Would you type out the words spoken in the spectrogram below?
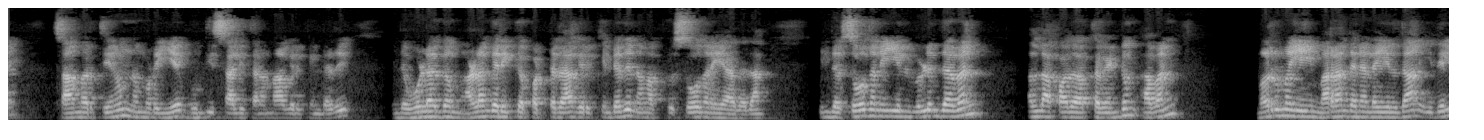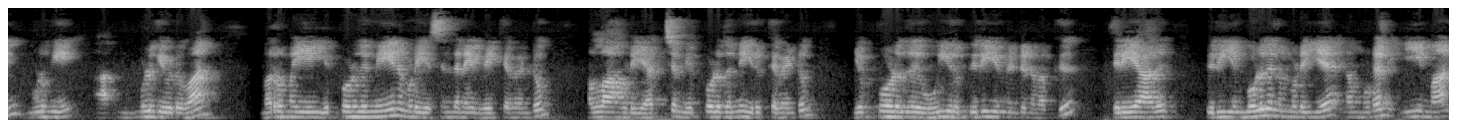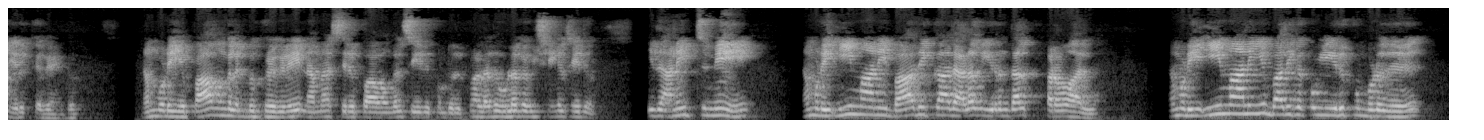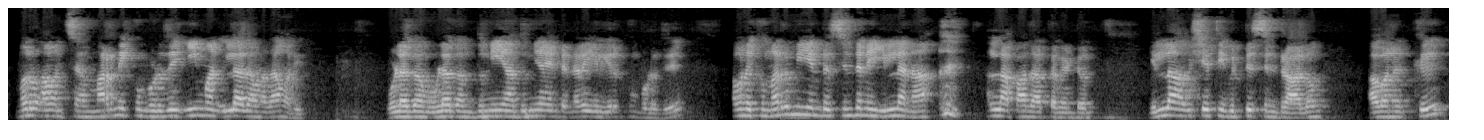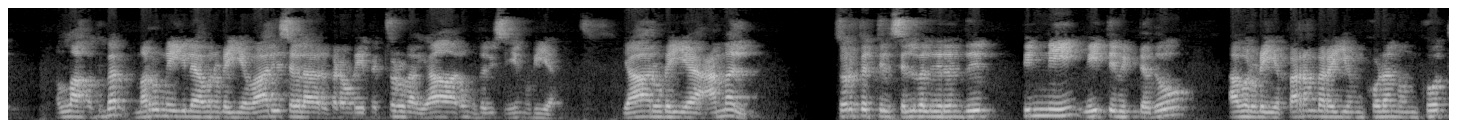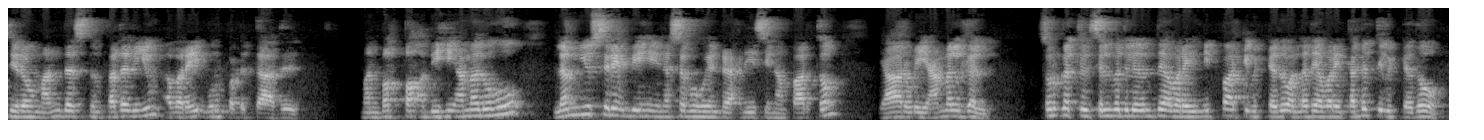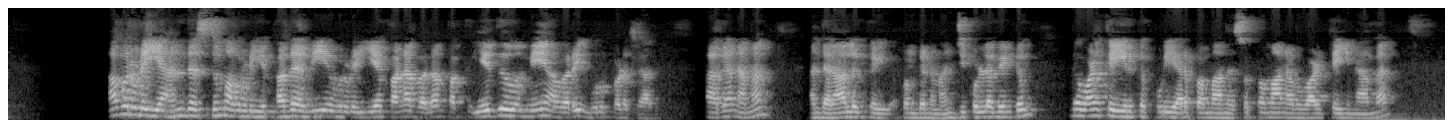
சாமர்த்தியமும் நம்முடைய புத்திசாலித்தனமாக இருக்கின்றது. இந்த உலகம் அலங்கரிக்கப்பட்டதாக இருக்கின்றது. நமக்கு சோதனையாக தான் இந்த சோதனையில் விழுந்தவன் அல்லாஹ் பாதுகாக்க வேண்டும். அவன் மறுமையை மறந்த நிலையில்தான் இதில் முழுகி முழுகி விடுவான் மறுமையை எப்பொழுதுமே நம்முடைய சிந்தனையில் வைக்க வேண்டும். அல்லாஹுடைய அச்சம் எப்பொழுதுமே இருக்க வேண்டும். எப்பொழுது உயிர் பிரியும் என்று நமக்கு தெரியாது. பிரியும் பொழுது நம்முடைய நம்முடன் ஈமான் இருக்க வேண்டும். நம்முடைய பாவங்கள் என்பவர்களே நம்ம சிறு பாவங்கள் செய்து கொண்டிருக்கோம் அல்லது உலக விஷயங்கள் செய்து இது அனைத்துமே நம்முடைய ஈமானை பாதிக்காத அளவு இருந்தால் பரவாயில்ல. நம்முடைய ஈமானையும் பாதிக்கக்கூடிய இருக்கும் பொழுது மறு அவன் மரணிக்கும் பொழுது ஈமான் இல்லாதவனை தான் மறிக்கும். உலகம் உலகம் துனியா துனியா என்ற நிலையில் இருக்கும் பொழுது அவனுக்கு மறுமை என்ற சிந்தனை இல்லைன்னா அல்லாஹ் பாதுகாக்க வேண்டும். எல்லா விஷயத்தையும் விட்டு சென்றாலும் அவனுக்கு அல்லாஹ் அக்பர் மறுமையில அவனுடைய வாரிசுகளாக இருக்கிற அவனுடைய பெற்றோர்களாக யாரும் உதவி செய்ய முடியாது. யாருடைய அமல் சொர்க்கத்தில் செல்வதிலிருந்து பின்னே வைத்து விட்டதோ அவருடைய பரம்பரையும் குலமும் கோத்திரம் அந்தஸ்தும் பதவியும் அவரை முற்படுத்தாது. மன் பப்பா பிஹி அமலுஹு லம் யுஸ்ரே பிஹி நசபுஹு என்ற ஹதீஸை நாம் பார்த்தோம். யாருடைய அமல்கள் சொர்க்கத்தில் செல்வதிலிருந்து அவரை நிப்பாட்டி விட்டதோ அல்லது அவரை தடுத்து விட்டதோ அவருடைய அந்தஸ்தும் அவருடைய பதவி அவருடைய பணபலம் பக்க எதுவுமே அவரை முற்படுத்தாது. ஆக நம்ம அந்த நாளுக்கை கொண்டு நம்ம அஞ்சு கொள்ள வேண்டும். இந்த வாழ்க்கை இருக்கக்கூடிய அற்பமான சொற்பமான ஒரு வாழ்க்கையை நாம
